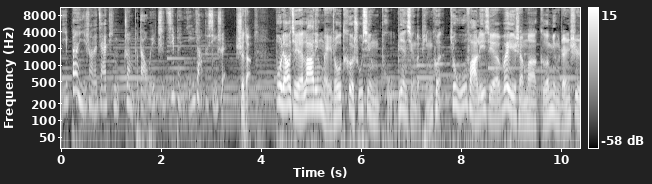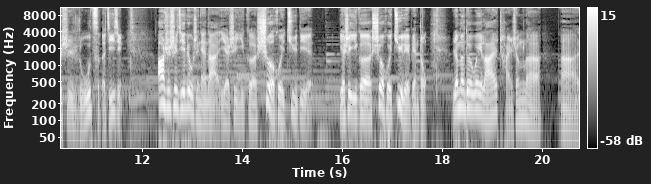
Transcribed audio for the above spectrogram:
一半以上的家庭赚不到维持基本营养的薪水。是的，不了解拉丁美洲特殊性、普遍性的贫困，就无法理解为什么革命人士是如此的激进。二十世纪六十年代也是一个社会剧烈，也是一个社会剧烈变动，人们对未来产生了呃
